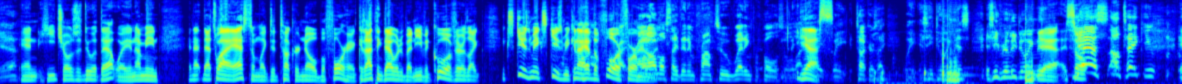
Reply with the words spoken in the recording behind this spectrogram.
Yeah. And he chose to do it that way. And I mean, and that- that's why I asked him, like, did Tucker know beforehand? Because I think that would have been even cool if there was like, excuse me, excuse me, can I have the uh, floor Right, for a right, moment? Almost like that impromptu wedding proposal. Like, Yes. Wait, wait. Tucker's like, wait, is he doing this? Is he really doing this? Yeah, so- yes, I'll take you. I-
